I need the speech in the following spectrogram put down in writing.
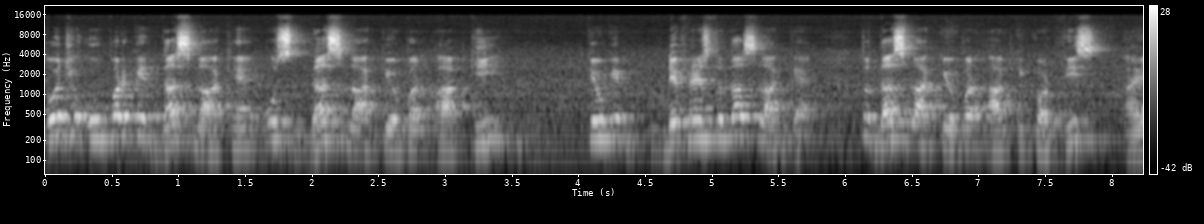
वो जो ऊपर के 10 लाख हैं, उस 10 लाख के ऊपर आपकी, क्योंकि डिफरेंस तो 10 लाख का है तो 10 लाख के ऊपर आपकी कोर्ट फ़ीस आय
